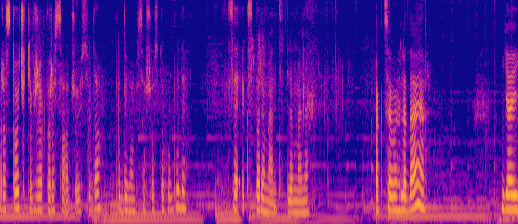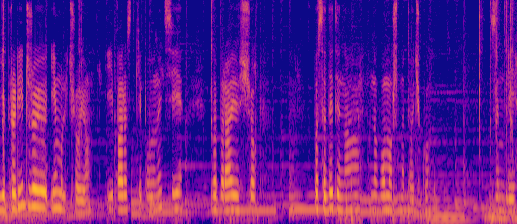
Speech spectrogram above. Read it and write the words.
росточки вже пересаджую сюди. Подивимося, що з того буде. Це експеримент для мене. Так це виглядає. Я її проріджую і мульчую. І паростки полуниці вибираю, щоб посадити на новому шматочку землі.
